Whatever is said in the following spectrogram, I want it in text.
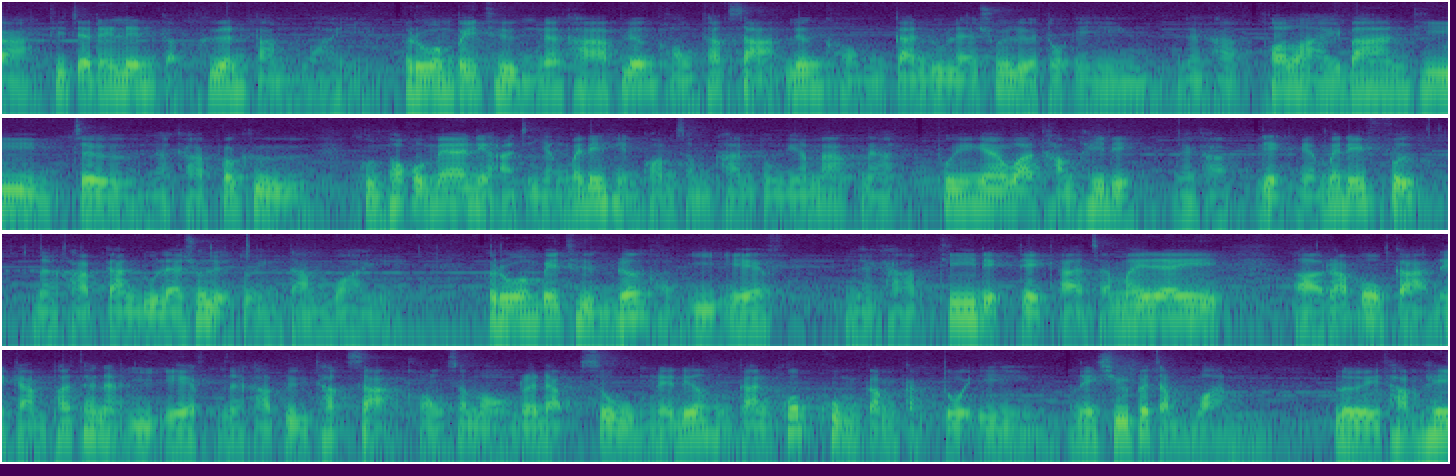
กาสที่จะได้เล่นกับเพื่อนตามวัย รวมไปถึงนะครับเรื่องของทักษะเรื่องของการดูแลช่วยเหลือตัวเองนะครับเพราะหลายบ้านที่เจอนะครับก็คือคุณพ่อคุณแม่เนี่ยอาจจะยังไม่ได้เห็นความสำคัญตรงนี้มากนะพูดง่ายๆว่าทำให้เด็กนะครับเด็กเนี่ยไม่ได้ฝึกนะครับการดูแลช่วยเหลือตัวเองตามวัย รวมไปถึงเรื่องของ EF นะครับที่เด็กๆอาจจะไม่ได้ รับโอกาสในการพัฒนา EF นะครับหรือทักษะของสมองระดับสูง ในเรื่องของการควบคุมกำกับตัวเอง ในชีวิตประจำวัน เลยทำให้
